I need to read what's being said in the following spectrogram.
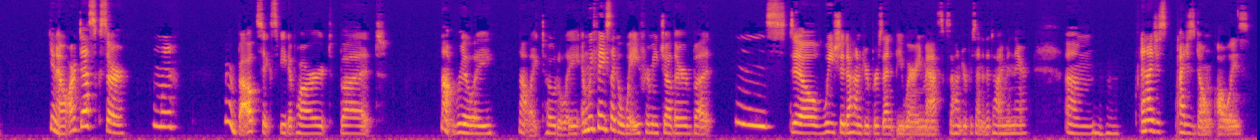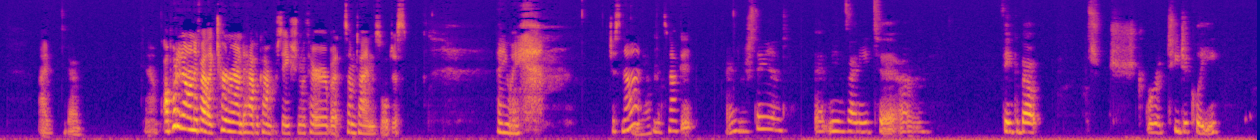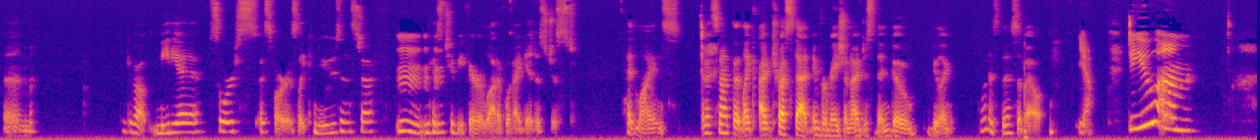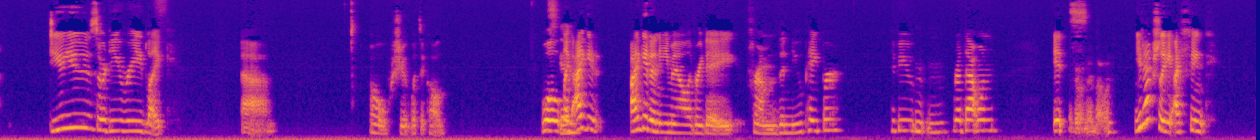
you know our desks are meh, they're about six feet apart but not really not like totally. And we face like away from each other but mm, still we should 100% be wearing masks 100% of the time in there. Um Mhm. and i just i just don't always. I Yeah. You know i'll put it on if i like turn around to have a conversation with her but sometimes we'll just anyway just not Yeah. it's not good I understand. It means I need to um, think about strategically. Um, think about media source as far as like news and stuff. mm, Because mhm. to be fair, a lot of what I get is just headlines, and it's not that like I trust that information. I just then go be like, "What is this about?" Yeah. Do you um do you use or do you read like um oh shoot what's it called well Skimm? like i get i get an email every day from the new paper have you Mm-mm, read that one it's I don't know that one. you'd actually i think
